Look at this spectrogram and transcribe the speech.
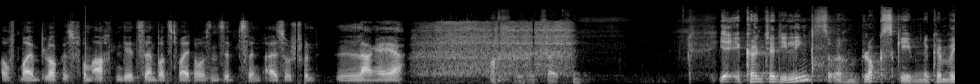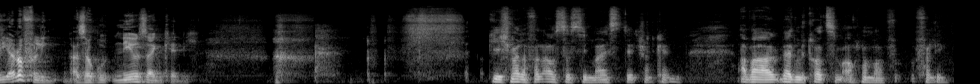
auf meinem Blog ist vom 8. Dezember 2017, also schon lange her. Ach, schöne Zeiten. Ja, ihr könnt ja die Links zu euren Blogs geben, dann können wir die auch noch verlinken. Also gut, Neo sein kenne ich. Gehe ich mal davon aus, dass die meisten den schon kennen. Aber werden wir trotzdem auch nochmal verlinken.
